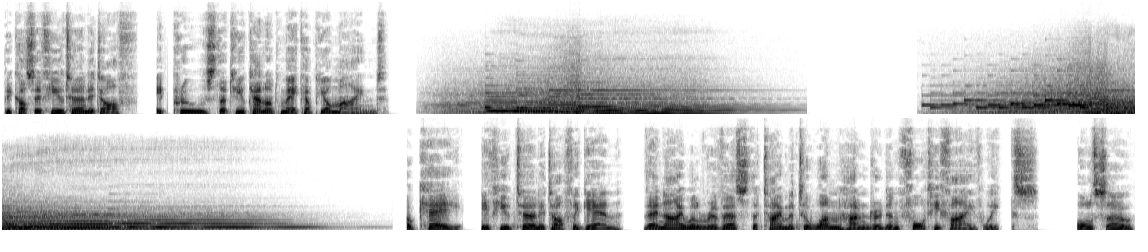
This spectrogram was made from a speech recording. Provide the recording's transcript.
Because if you turn it off, it proves that you cannot make up your mind. Okay, if you turn it off again, then I will reverse the timer to 145 weeks. Also,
